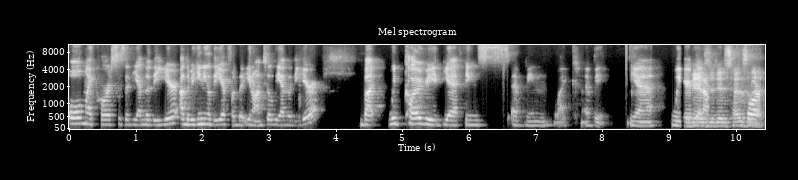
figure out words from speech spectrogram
all my courses at the end of the year, at the beginning of the year for the, you know, until the end of the year. But with COVID, yeah, things have been like a bit, yeah, weird. It is, it is, hasn't or, it?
